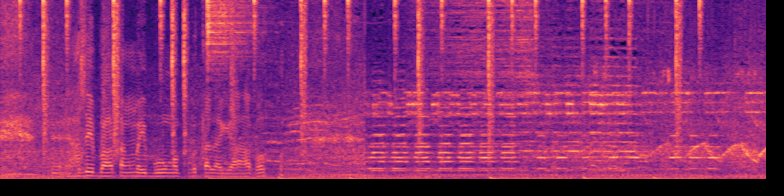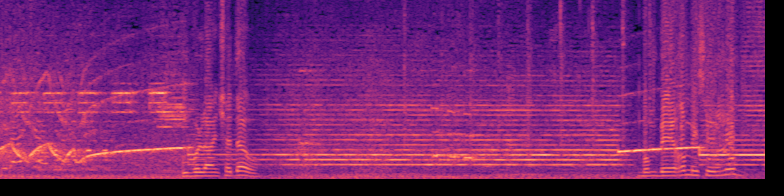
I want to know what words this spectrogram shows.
Kasi batang may bunga po talaga ako. Ambulansya daw. Bombero may sunog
